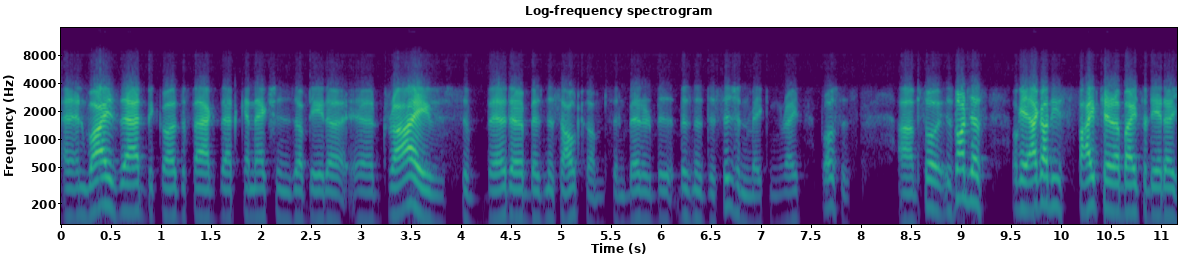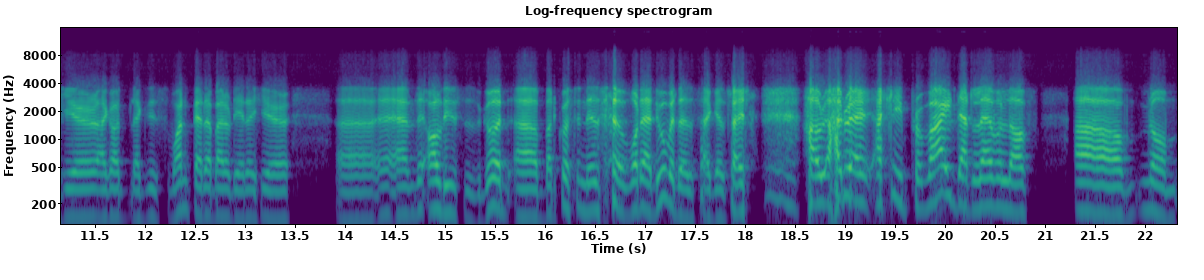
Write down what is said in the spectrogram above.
And why is that? Because the fact that connections of data uh, drives better business outcomes and better bu- business decision making, right? Process. Um, so it's not just okay. I got these five terabytes of data here. I got like this one petabyte of data here, and all this is good. Uh, but question is, what do I do with this? I guess right. How how do I actually provide that level of um, you know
